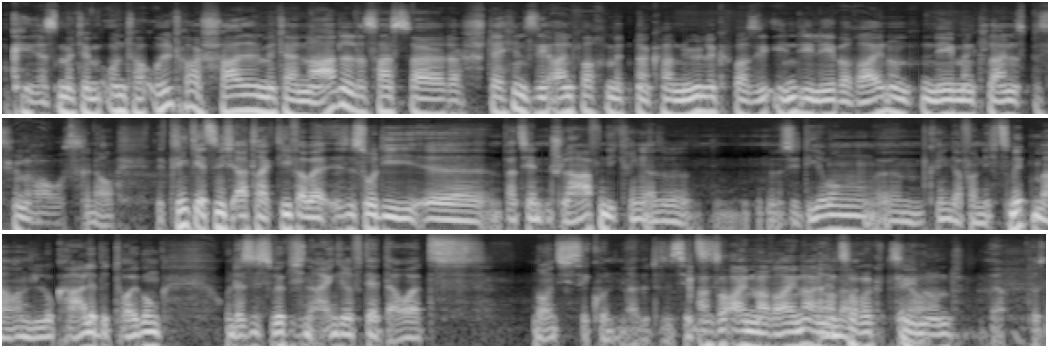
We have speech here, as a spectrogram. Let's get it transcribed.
Okay, das mit dem Unterultraschall mit der Nadel, das heißt, da, da, stechen Sie einfach mit einer Kanüle quasi in die Leber rein und nehmen ein kleines bisschen raus. Genau. Das klingt jetzt nicht attraktiv, aber es ist so, die äh, Patienten schlafen, die kriegen also Sedierung, ähm, kriegen davon nichts mit, machen lokale Betäubung und das ist wirklich ein Eingriff, der dauert 90 Sekunden. Also das ist jetzt also einmal rein, einmal, einmal zurückziehen genau. und ja, das,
